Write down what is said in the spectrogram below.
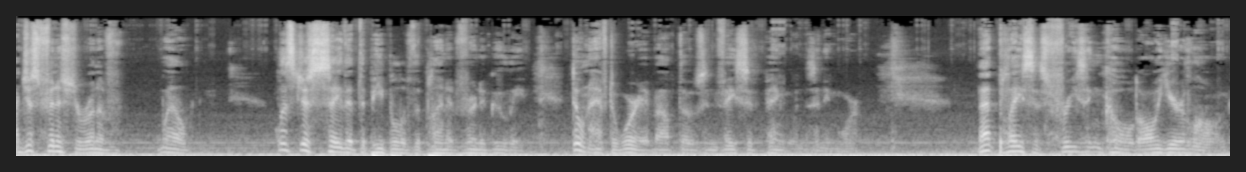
I just finished a run of, well, let's just say that the people of the planet Vernaguli don't have to worry about those invasive penguins anymore. That place is freezing cold all year long,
